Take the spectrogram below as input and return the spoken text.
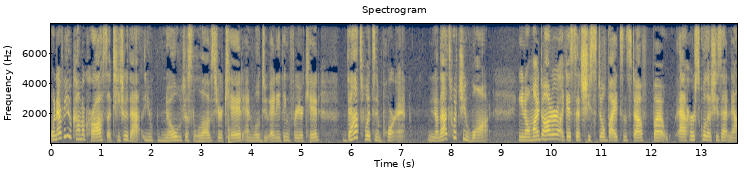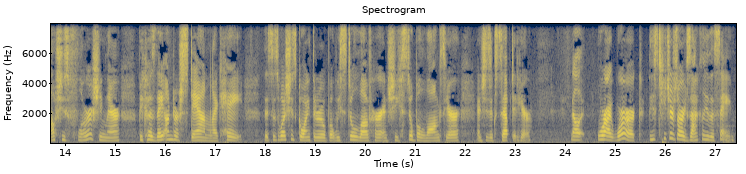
whenever you come across a teacher that you know just loves your kid and will do anything for your kid, that's what's important. You know, that's what you want. You know, my daughter, like I said, she still bites and stuff, but at her school that she's at now, she's flourishing there because they understand, like, hey, this is what she's going through, but we still love her and she still belongs here and she's accepted here. Now, where I work, these teachers are exactly the same.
